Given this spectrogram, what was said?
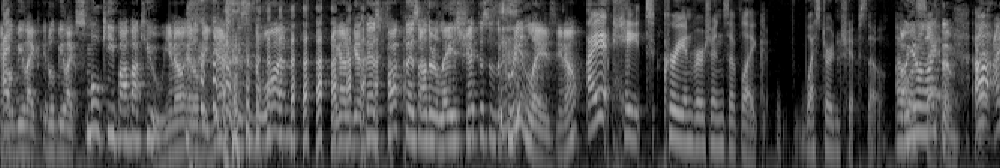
And it'll be like it'll be like smoky barbecue. You know, it'll be yes, this is the one. I gotta get this. Fuck this other Lay's shit. This is the Korean Lay's. You know. I hate Korean versions of like Western chips, though. I Oh, you don't say. like them? Uh, I- I- I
